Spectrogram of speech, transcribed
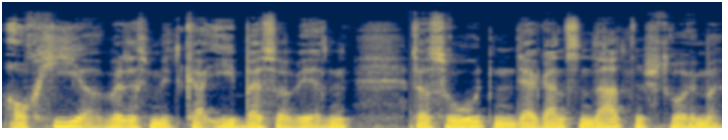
Auch hier wird es mit KI besser werden. Das Routen der ganzen Datenströme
